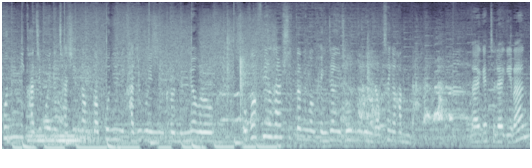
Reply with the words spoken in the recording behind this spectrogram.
본인이 가지고 있는 자신감과 본인이 가지고 있는 그런 능력으로 오버필 할 수 있다는 건 굉장히 좋은 부분이라고 생각합니다. 나에게 드랙이란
